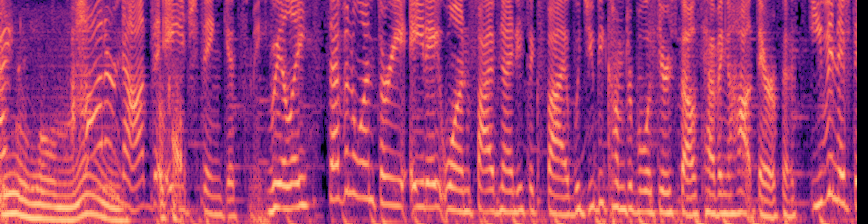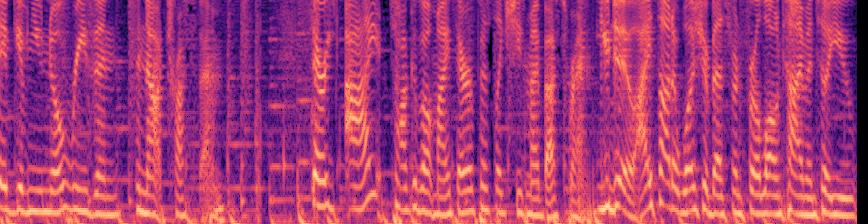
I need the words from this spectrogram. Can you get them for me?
I, Ooh, hot or not, the Okay. age thing gets me. Really? 713-881-5965. Would you be comfortable with your spouse having a hot therapist, even if they've given you no reason to not trust them? Sarah, I talk about my therapist like she's my best friend. You do. I thought it was your best friend for a long time until you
